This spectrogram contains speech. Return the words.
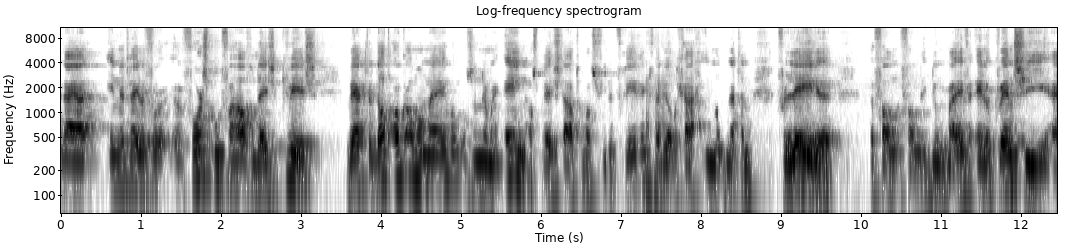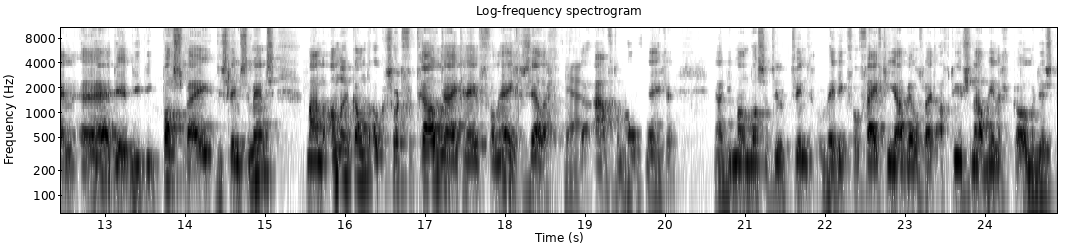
nou ja, in het hele voor, voorspoedverhaal van deze quiz werkte dat ook allemaal mee. Want onze nummer één als presentator was Philip -hmm. Wij wilden graag iemand met een verleden van, van ik noem het maar even, eloquentie. En uh, die, die, die past bij de slimste mens. Maar aan de andere kant ook een soort vertrouwdheid heeft van... hé, hey, gezellig, ja. de avond om half negen. Nou, die man was natuurlijk 20, weet ik veel, 15 jaar bij ons bij het 8 uur journaal binnengekomen. Dus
